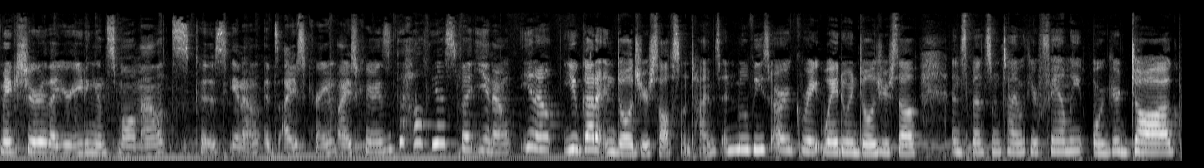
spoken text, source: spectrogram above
make sure that you're eating in small amounts because you know it's ice cream. Ice cream isn't the healthiest, but you know, you know, you've got to indulge yourself sometimes. And movies are a great way to indulge yourself and spend some time with your family or your dog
